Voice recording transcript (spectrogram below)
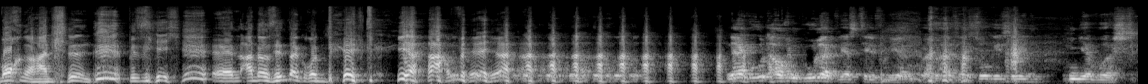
Wochen handeln, bis ich äh, ein anderes Hintergrundbild hier habe. Na gut, auch im Gulag wirst telefonieren können. Also so gesehen, mir wurscht.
